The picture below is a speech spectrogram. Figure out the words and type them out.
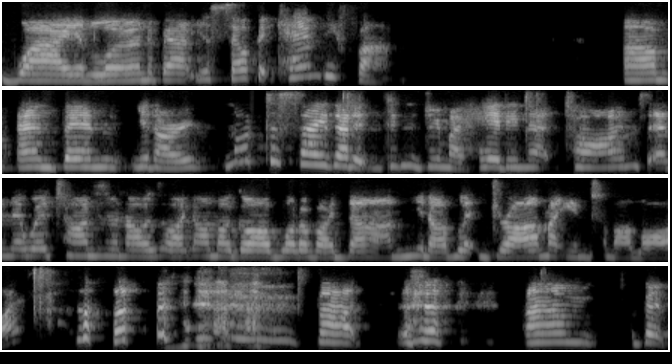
way and learn about yourself, it can be fun. Um, and then, you know, not to say that it didn't do my head in at times. And there were times when I was like, oh my God, what have I done? You know, I've let drama into my life. but, um, but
